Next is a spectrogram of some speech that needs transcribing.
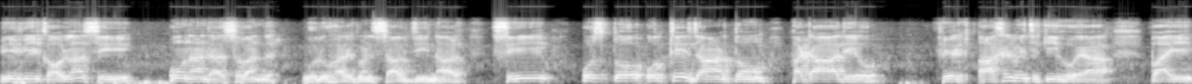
ਬੀਬੀ ਕੌਲਾਂ ਸੀ, ਉਹਨਾਂ ਦਾ ਸੰਬੰਧ ਗੁਰੂ ਹਰਗੋਬਿੰਦ ਸਾਹਿਬ ਜੀ ਨਾਲ ਸੀ। ਉਸ ਤੋਂ ਉੱਥੇ ਜਾਣ ਤੋਂ ਹਟਾ ਦਿਓ। ਫਿਰ ਆਖਰ ਵਿੱਚ ਕੀ ਹੋਇਆ? ਭਾਈ,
